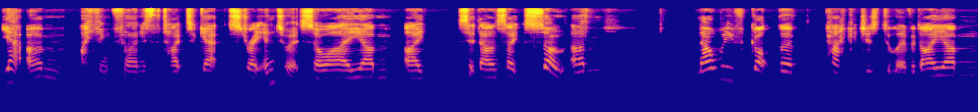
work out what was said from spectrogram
Yeah, um, I think Fern is the type to get straight into it. So I um I sit down and say, so um, now we've got the packages delivered. I um,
